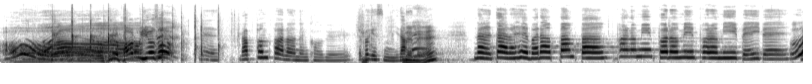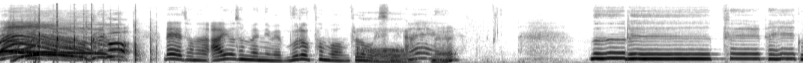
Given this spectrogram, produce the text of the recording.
아, 그리고 바로 이어서 네, 라팜파라는 곡을 해보겠습니다. 네네. 날 따라 해봐라 빰빰 파라미 파라미 파라미 baby 그리고 네, 저는 아이유 선배님의 무릎 한번 불러보겠습니다. 오, 네. 무릎을 베고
